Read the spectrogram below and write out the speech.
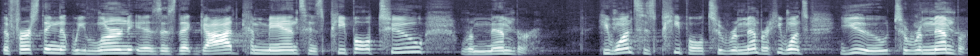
the first thing that we learn is, is that God commands his people to remember. He wants his people to remember. He wants you to remember.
